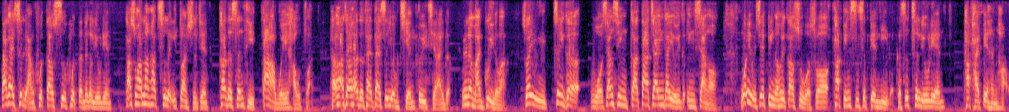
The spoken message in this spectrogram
大概是两户到四户的那个榴莲。他说他让他吃了一段时间，他的身体大为好转。他他说他的太太是用钱堆起来的，因为那蛮贵的嘛。所以这个我相信大大家应该有一个印象哦。我有一些病人会告诉我说，他平时是便秘的，可是吃榴莲他排便很好。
